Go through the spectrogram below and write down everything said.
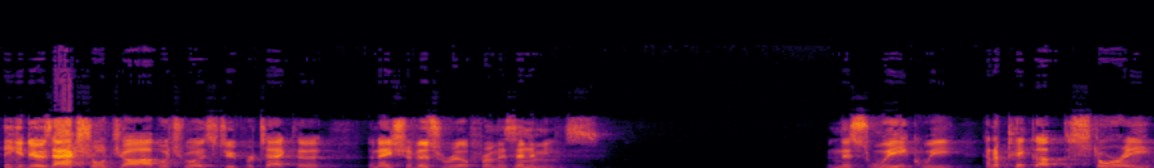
he could do his actual job, which was to protect the, the nation of Israel from his enemies. And this week, we kind of pick up the story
